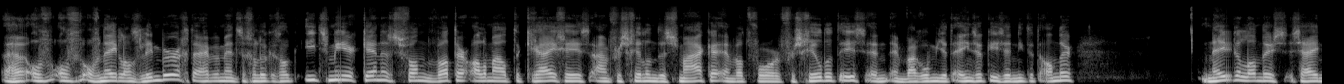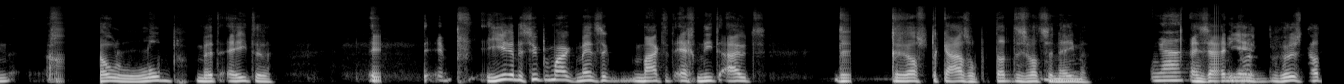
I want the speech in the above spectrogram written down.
Uh, of, of, of Nederlands-Limburg. Daar hebben mensen gelukkig ook iets meer kennis van wat er allemaal te krijgen is aan verschillende smaken en wat voor verschil dat is en, en waarom je het een zou kiezen en niet het ander. Nederlanders zijn zo lomp met eten. Hier in de supermarkt, mensen maakt het echt niet uit de geraspte kaas op. Dat is wat ze mhm. nemen. Ja. En zijn niet eens bewust dat,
